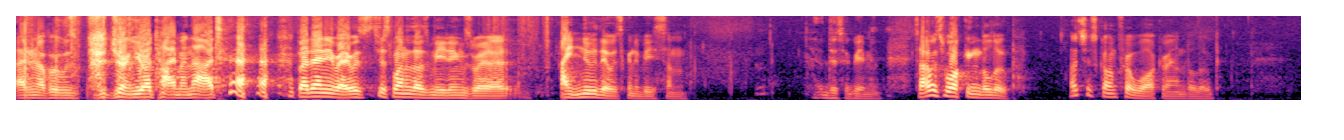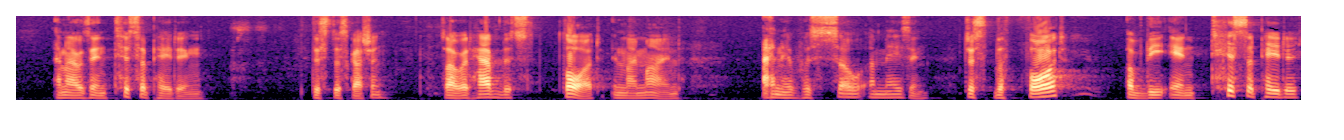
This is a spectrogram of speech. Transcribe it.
I don't know if it was during your time or not, but anyway, it was just one of those meetings where I knew there was going to be some disagreement. So I was walking the loop. I was just going for a walk around the loop and I was anticipating this discussion. So I would have this thought in my mind, and it was so amazing. Just the thought of the anticipated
